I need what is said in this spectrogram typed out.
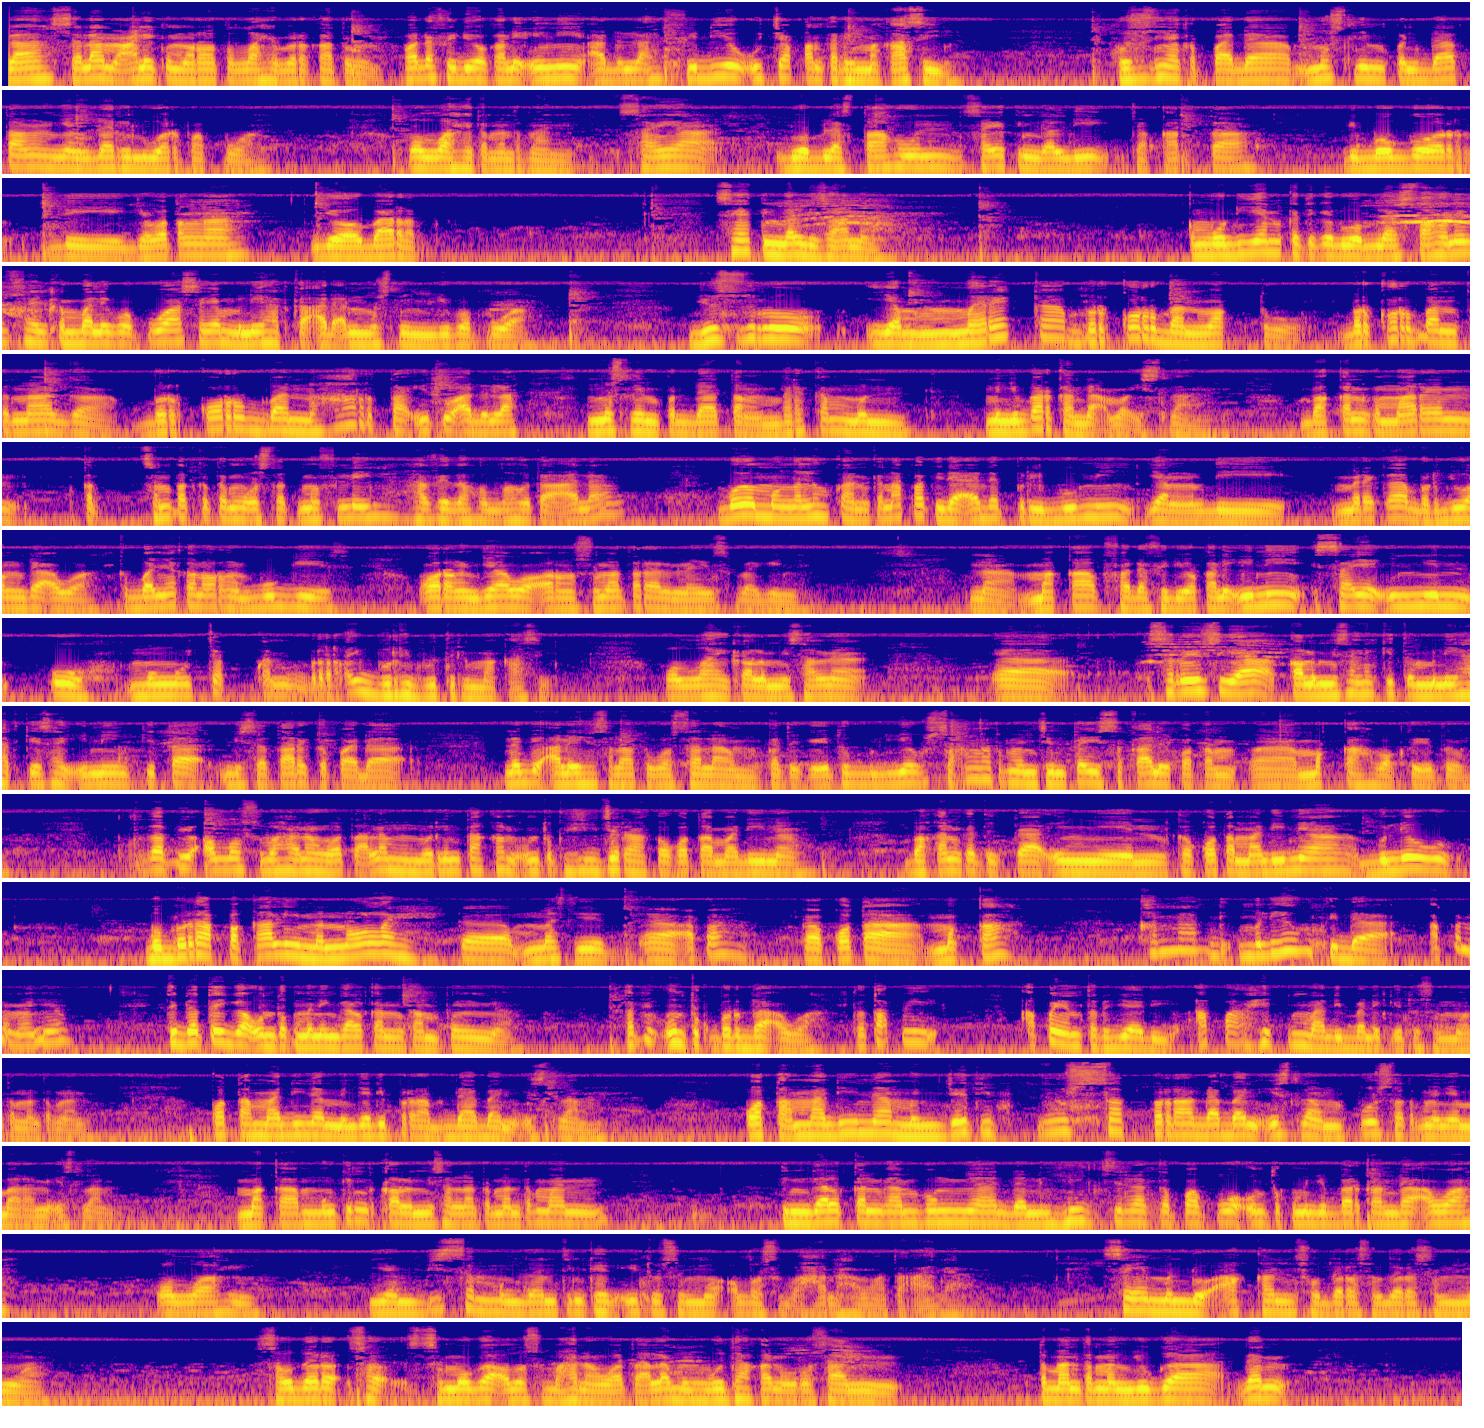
Assalamualaikum warahmatullahi wabarakatuh. Pada video kali ini adalah video ucapan terima kasih khususnya kepada muslim pendatang yang dari luar Papua. Wallahi teman-teman, saya 12 tahun saya tinggal di Jakarta, di Bogor, di Jawa Tengah, Jawa Barat. Saya tinggal di sana. Kemudian ketika 12 tahun itu saya kembali Papua, saya melihat keadaan muslim di Papua justru yang mereka berkorban waktu, berkorban tenaga, berkorban harta itu adalah muslim pendatang. Mereka men menyebarkan dakwah Islam. Bahkan kemarin sempat ketemu Ustadz Mufli hafizahullah taala belum mengeluhkan kenapa tidak ada pribumi yang di mereka berjuang dakwah. Kebanyakan orang Bugis, orang Jawa, orang Sumatera dan lain sebagainya. Nah, maka pada video kali ini saya ingin uh mengucapkan beribu-ribu terima kasih wallahi kalau misalnya ya serius ya kalau misalnya kita melihat kisah ini kita bisa tarik kepada Nabi alaihi salatu wasallam ketika itu beliau sangat mencintai sekali kota uh, Mekah waktu itu. Tetapi Allah Subhanahu wa taala memerintahkan untuk hijrah ke kota Madinah. Bahkan ketika ingin ke kota Madinah beliau beberapa kali menoleh ke masjid uh, apa ke kota Mekah. Karena beliau tidak apa namanya tidak tega untuk meninggalkan kampungnya tapi untuk berdakwah. Tetapi apa yang terjadi? Apa hikmah di balik itu semua teman-teman? Kota Madinah menjadi peradaban Islam. Kota Madinah menjadi pusat peradaban Islam, pusat penyebaran Islam. Maka mungkin kalau misalnya teman-teman tinggalkan kampungnya dan hijrah ke Papua untuk menyebarkan dakwah, wallahi yang bisa menggantikan itu semua Allah Subhanahu wa taala. Saya mendoakan saudara-saudara semua saudara semoga Allah Subhanahu wa taala memudahkan urusan teman-teman juga. Dan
